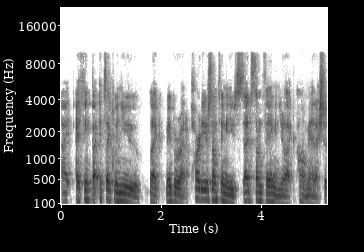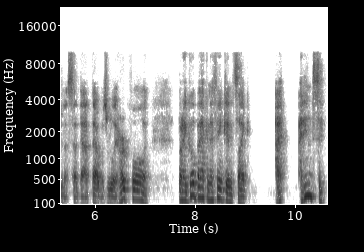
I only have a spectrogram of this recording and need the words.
I, I think but it's like when you like maybe we're at a party or something and you said something and you're like, oh man, I shouldn't have said that. That was really hurtful. But I go back and I think, and it's like, I, didn't say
